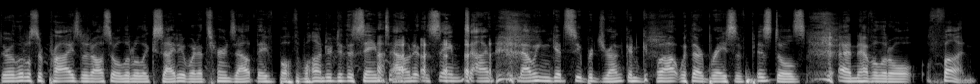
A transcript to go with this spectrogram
They're a little surprised but also a little excited when it turns out they've both wandered to the same town at the same time. Now we can get super drunk and go out with our brace of pistols and have a little fun.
